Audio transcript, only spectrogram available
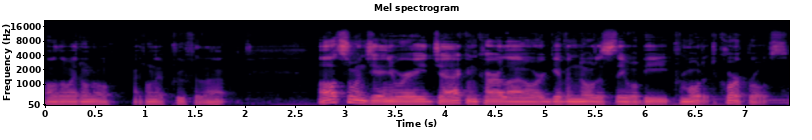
although I don't know, I don't have proof of that. Also in January, Jack and Carlisle are given notice they will be promoted to corporals.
